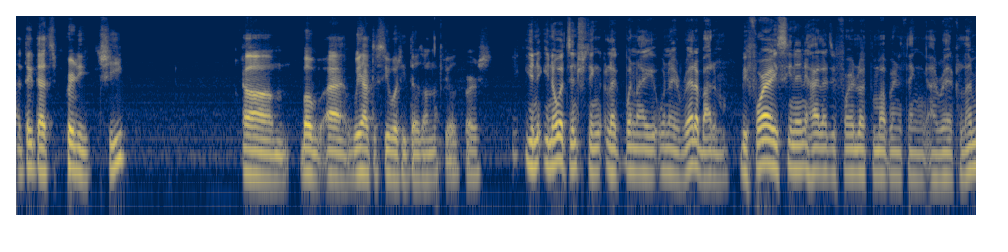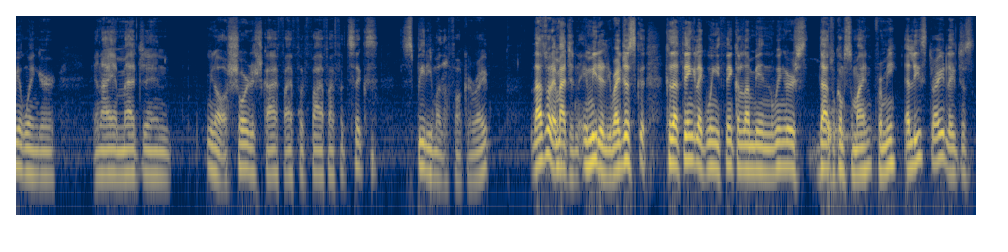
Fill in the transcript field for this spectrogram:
I think that's pretty cheap. Um, but uh, we have to see what he does on the field first. You know, you know what's interesting? Like when I when I read about him before I seen any highlights, before I looked him up or anything, I read Colombia winger, and I imagined, you know, a shortish guy, five foot five, five foot six, speedy motherfucker, right? That's what I imagine immediately, right? Just because I think like when you think Colombian wingers, that's what comes to mind for me, at least, right? Like just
